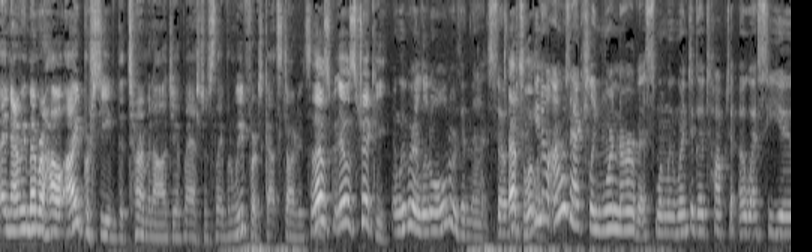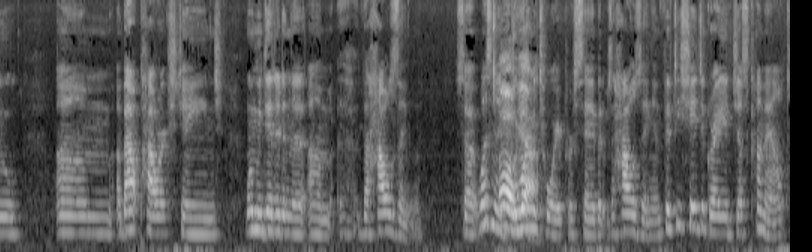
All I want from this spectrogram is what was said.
and I remember how I perceived the terminology of master slave when we first got started. So that was it was tricky. And we were a little older than that, so Absolutely. You know, I was actually more nervous when we went to go talk to OSU um, about power exchange when we did it in the um, the housing. So it wasn't a Oh, yeah. dormitory per se, but it was a housing. And Fifty Shades of Grey had just come out,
